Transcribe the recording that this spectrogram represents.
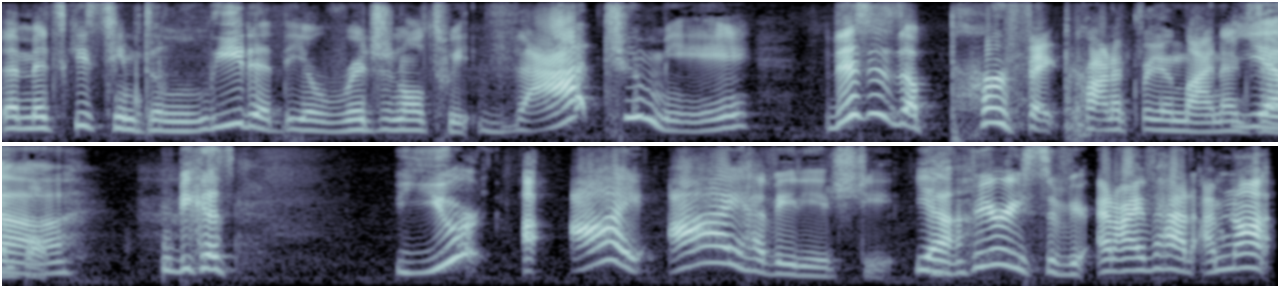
that Mitski's team deleted the original tweet. That to me, this is a perfect chronically in line example. Yeah. Because you're I I have ADHD. Yeah. Very severe. And I've had I'm not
